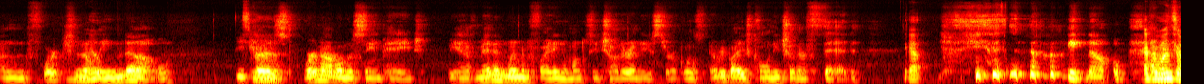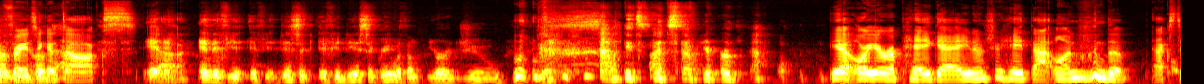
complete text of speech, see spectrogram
Unfortunately, no, It's because we're not on the same page. We have men and women fighting amongst each other in these circles. Everybody's calling each other fed. Yep. you know, Everyone's afraid to get that? doxxed. And- Yeah. And, if you if you disagree if you disagree with them, you're a Jew. how many times have you heard that one? Yeah, or you're a pay gay. Don't you hate that one when the XD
